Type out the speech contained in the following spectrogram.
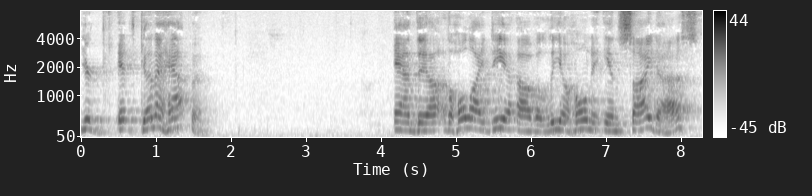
You're, it's going to happen. And the, uh, the whole idea of a Liahona inside us,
